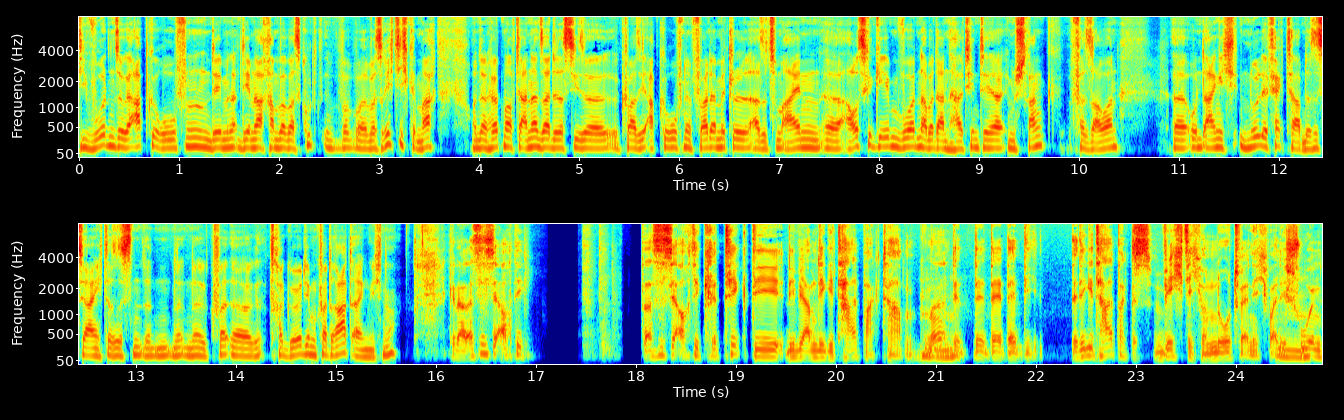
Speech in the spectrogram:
die wurden sogar abgerufen, dem, demnach haben wir was gut, was richtig gemacht. Und dann hört man auf der anderen Seite, dass diese quasi abgerufenen Fördermittel also zum einen äh, ausgegeben wurden, aber dann halt hinterher im Schrank versauern äh, und eigentlich null Effekt haben. Das ist ja eigentlich, das ist eine, eine äh, Tragödie im Quadrat eigentlich, ne? Genau, das ist ja auch die das ist ja auch die Kritik, die, die wir am Digitalpakt haben. Ne? Mhm. Der, der, der, der Digitalpakt ist wichtig und notwendig, weil die mhm. Schulen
